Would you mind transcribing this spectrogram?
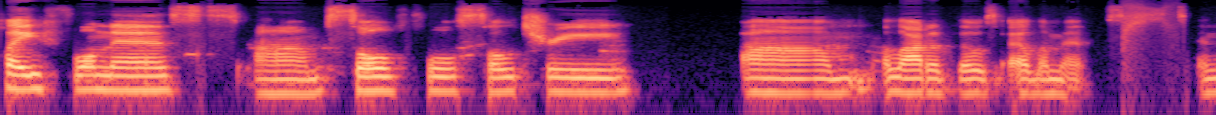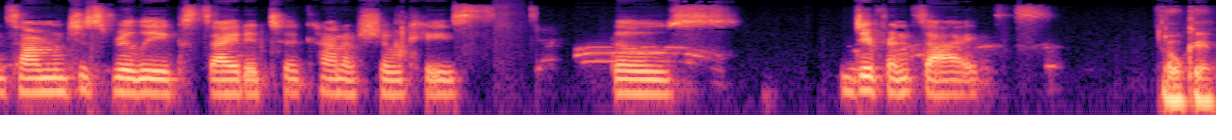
playfulness, um, soulful, sultry, um, a lot of those elements. And so I'm just really excited to kind of showcase those different sides. Okay.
